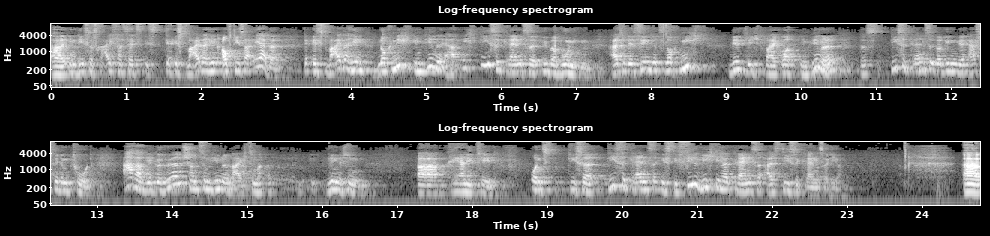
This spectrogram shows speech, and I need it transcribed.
äh, in dieses Reich versetzt ist, der ist weiterhin auf dieser Erde. Der ist weiterhin noch nicht im Himmel. Er hat nicht diese Grenze überwunden. Also wir sind jetzt noch nicht wirklich bei Gott im Himmel. Das, diese Grenze überwinden wir erst mit dem Tod. Aber wir gehören schon zum Himmelreich, zum himmlischen äh, Realität. Und diese, diese Grenze ist die viel wichtigere Grenze als diese Grenze hier. Äh,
